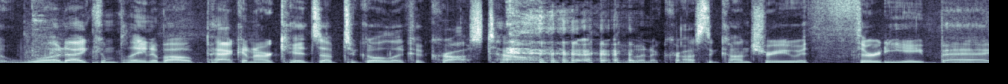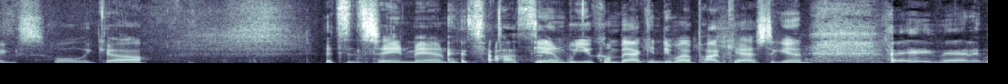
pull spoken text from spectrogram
what I complain about packing our kids up to go like across town. we went across the country with 38 bags. Holy cow. It's insane, man. it's awesome. Dan, will you come back and do my podcast again? Hey, man,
